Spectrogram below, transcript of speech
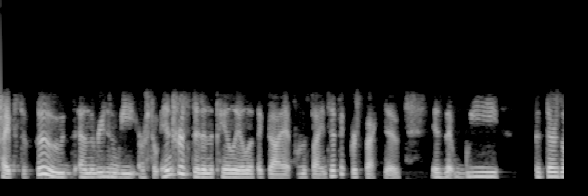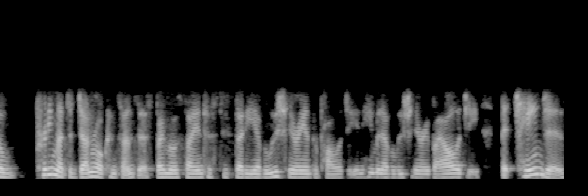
types of foods. And the reason we are so interested in the Paleolithic diet from a scientific perspective is that we that there's a pretty much a general consensus by most scientists who study evolutionary anthropology and human evolutionary biology that changes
